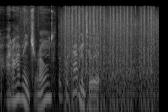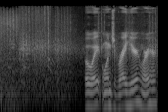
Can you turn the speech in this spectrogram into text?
Oh, I don't have any drones? What the fuck happened to it? Oh wait, one's right here, right here.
